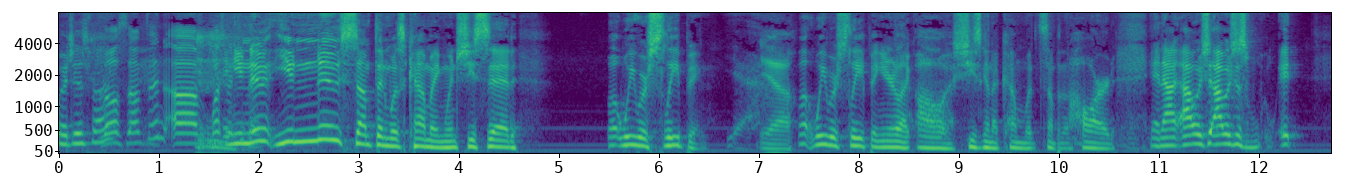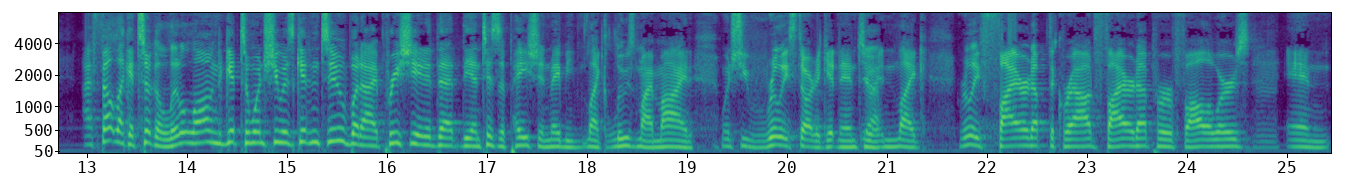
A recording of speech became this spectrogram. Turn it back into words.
which is fun. little something. Um, what's and you knew you knew something was coming when she said, "But we were sleeping." Yeah. Yeah. But we were sleeping, and you're like, "Oh, she's gonna come with something hard." And I, I was, I was just it. I felt like it took a little long to get to when she was getting to, but I appreciated that the anticipation made me like lose my mind when she really started getting into Yeah. it and like really fired up the crowd, fired up her followers, mm-hmm. and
